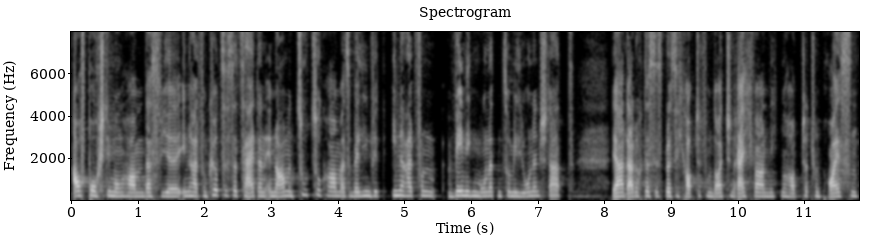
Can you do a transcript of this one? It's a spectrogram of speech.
Aufbruchstimmung haben, dass wir innerhalb von kürzester Zeit einen enormen Zuzug haben. Also Berlin wird innerhalb von wenigen Monaten zur Millionenstadt. Ja, dadurch, dass es plötzlich Hauptstadt vom Deutschen Reich war und nicht nur Hauptstadt von Preußen.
